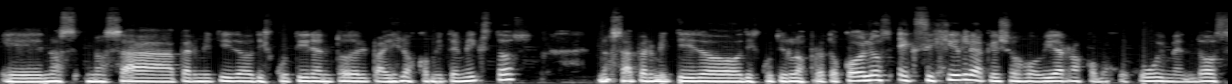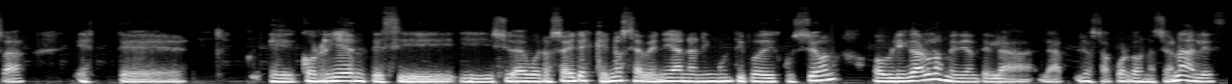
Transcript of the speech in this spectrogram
eh, nos, nos ha permitido discutir en todo el país los comités mixtos, nos ha permitido discutir los protocolos, exigirle a aquellos gobiernos como Jujuy, Mendoza, este, eh, Corrientes y, Ciudad de Buenos Aires que no se avenían a ningún tipo de discusión, obligarlos mediante la, los acuerdos nacionales.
